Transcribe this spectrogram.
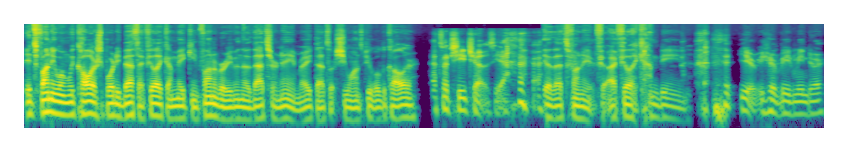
it's funny when we call her Sporty Beth. I feel like I'm making fun of her, even though that's her name, right? That's what she wants people to call her. That's what she chose. Yeah. yeah, that's funny. I feel like I'm being you're you're being mean to her.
